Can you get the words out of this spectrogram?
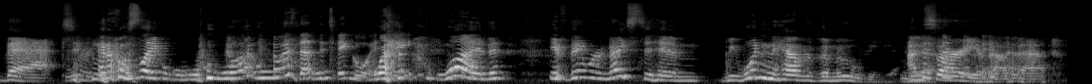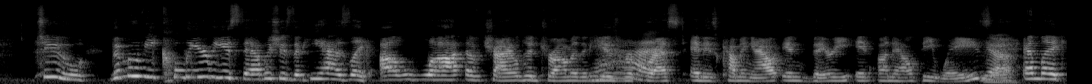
that. Oh, and I was like, what? Was that the takeaway? What? One, if they were nice to him, we wouldn't have the movie. I'm sorry about that. Two, the movie clearly establishes that he has like a lot of childhood trauma that he has Yeah. repressed and is coming out in very in unhealthy ways. Yeah. And like,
